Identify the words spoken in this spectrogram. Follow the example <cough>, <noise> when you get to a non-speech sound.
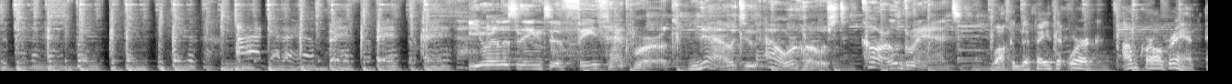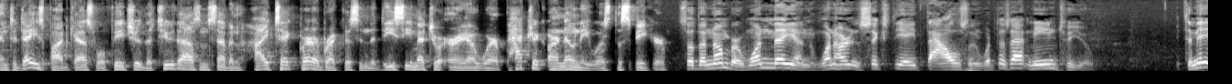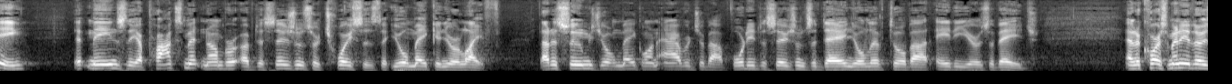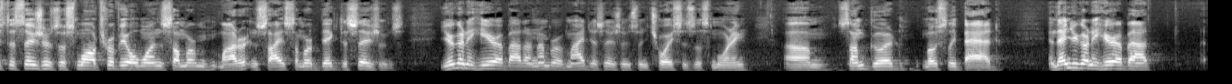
You are listening to Faith at Work. Now to our host, Carl Grant. Welcome to Faith at Work. I'm Carl Grant, and today's podcast will feature the 2007 High Tech Prayer Breakfast in the DC metro area where Patrick Arnone was the speaker. So, the number 1,168,000, what does that mean to you? To me, it means the approximate number of decisions or choices that you'll make in your life. That assumes you'll make on average about 40 decisions a day and you'll live to about 80 years of age. And of course, many of those decisions are small, trivial ones. Some are moderate in size, some are big decisions. You're going to hear about a number of my decisions and choices this morning, um, some good, mostly bad. And then you're going to hear about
